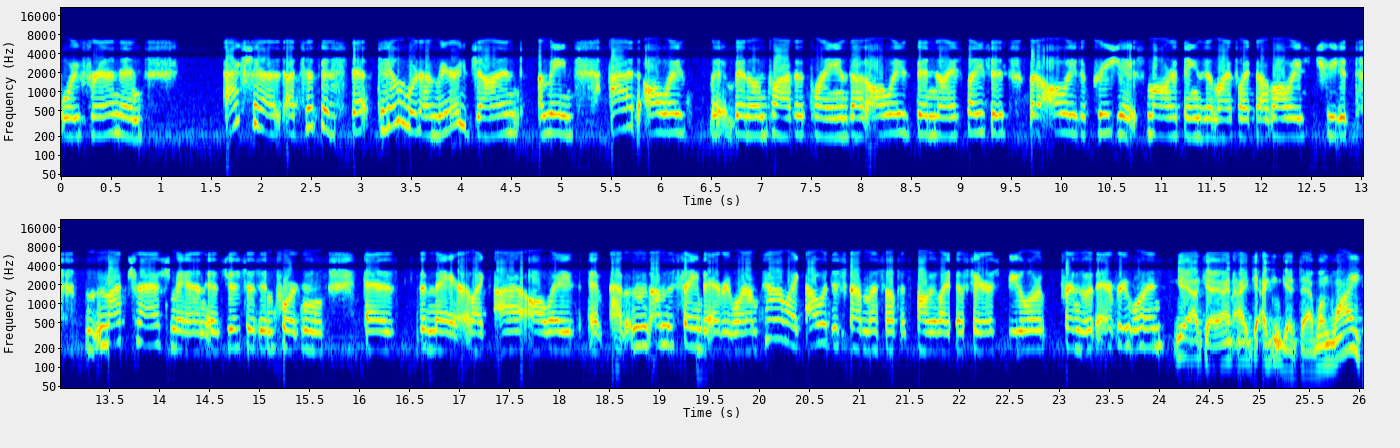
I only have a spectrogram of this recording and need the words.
boyfriend, and actually, I, I took a step down when I married John. I mean, I'd always been on private planes. I'd always been nice places, but I always appreciate smaller things in life. Like I've always treated my trash man is just as important as the mayor. Like I always, am, I'm the same to everyone. I'm kind of like I would describe myself as probably like a Ferris Bueller, friends with everyone. Yeah, okay, I, I, I can get that one. Why?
